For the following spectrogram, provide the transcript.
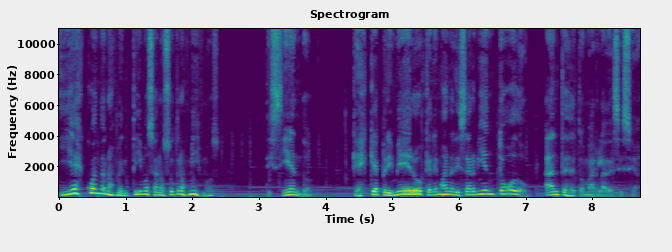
y es cuando nos mentimos a nosotros mismos diciendo que es que primero queremos analizar bien todo antes de tomar la decisión.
